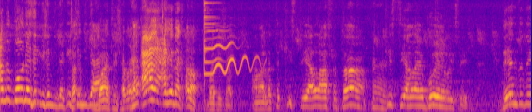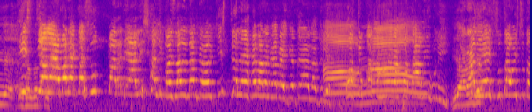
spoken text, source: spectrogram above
আমি বউ নাইছেন কিসের নিকে কিসের নিকে বাতি সাহেব আগে আগে না খারাপ। বাতি সাহেব আমার কাছে কিস্তি আল্লাহ আছে তো কিস্তি আল্লাহ বয়ে রইছে। দেন যদি হলে আমার একটা সুত পারেনি আলি শালি কয় জানে না হলে বেবাই কেটে আনা দিলে কত কথা কথা আমি শুনি। আরে এই সুতা ওই সুতা!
